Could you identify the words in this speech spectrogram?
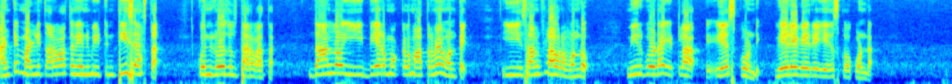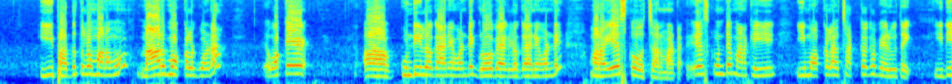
అంటే మళ్ళీ తర్వాత నేను వీటిని తీసేస్తా కొన్ని రోజుల తర్వాత. దానిలో ఈ బీర మొక్కలు మాత్రమే ఉంటాయి. ఈ సన్ఫ్లవర్ ఉండవు. మీరు కూడా ఇట్లా వేసుకోండి. వేరే వేరే వేసుకోకుండా. ఈ పద్ధతిలో మనము నారు మొక్కలు కూడా ఒకే కుండీలో కానివ్వండి గ్రో బ్యాగ్లో కానివ్వండి మనం వేసుకోవచ్చు అనమాట వేసుకుంటే మనకి ఈ మొక్కలు చక్కగా పెరుగుతాయి. ఇది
